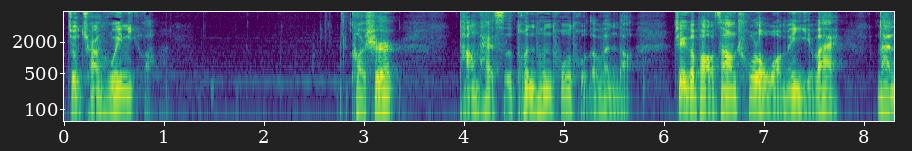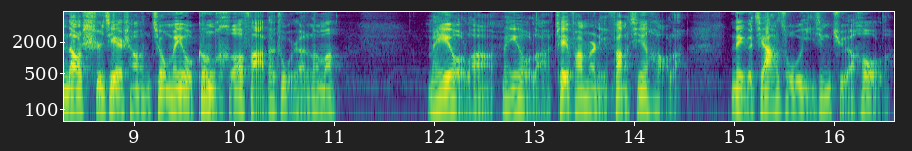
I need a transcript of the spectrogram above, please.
就全归你了。”可是，唐泰斯吞吞吐吐地问道：“这个宝藏除了我们以外？”难道世界上就没有更合法的主人了吗？没有了，没有了。这方面你放心好了，那个家族已经绝后了。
